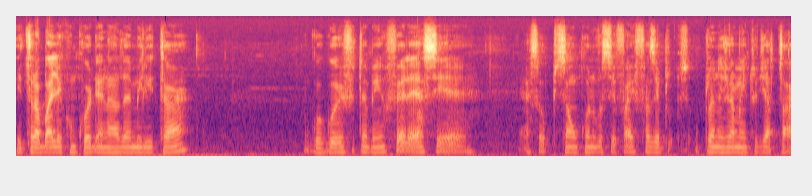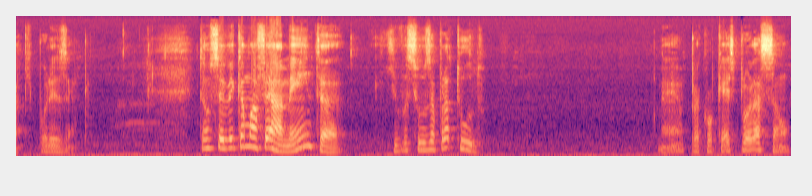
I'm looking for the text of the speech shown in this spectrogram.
e trabalha com coordenada militar, o Google Earth também oferece é, essa opção quando você vai fazer o planejamento de ataque, por exemplo. Então você vê que é uma ferramenta que você usa para tudo, né, para qualquer exploração.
